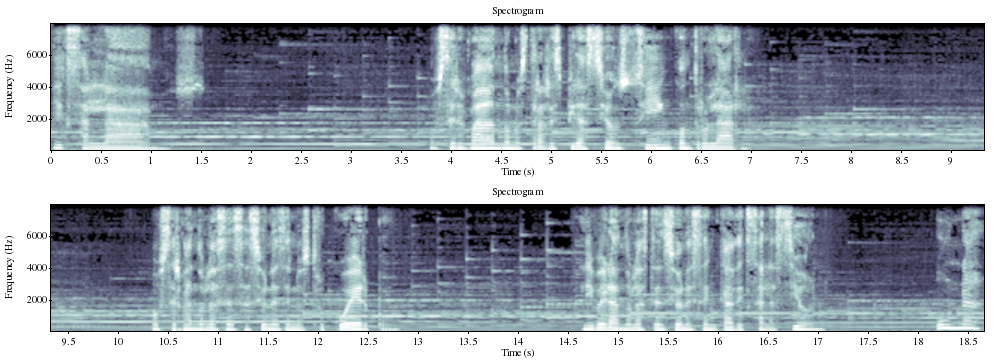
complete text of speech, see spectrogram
y exhalamos, observando nuestra respiración sin controlarla, observando las sensaciones de nuestro cuerpo liberando las tensiones en cada exhalación, una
